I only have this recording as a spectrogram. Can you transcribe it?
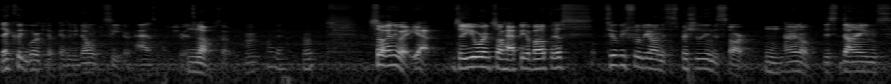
that could work though because we don't see her as much. Really. No. So mm, okay. Mm. so anyway, yeah. So you weren't so happy about this? To be fully honest, especially in the start, Hmm. I don't know. This dimes,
